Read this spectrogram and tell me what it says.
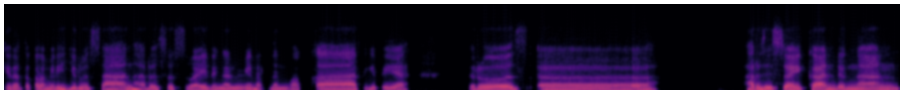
kita tuh kalau milih jurusan harus sesuai dengan minat dan bakat gitu ya. Terus uh, harus disesuaikan dengan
